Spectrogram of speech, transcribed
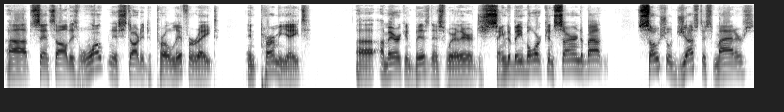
uh, since all this wokeness started to proliferate and permeate uh, American business, where they just seem to be more concerned about social justice matters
